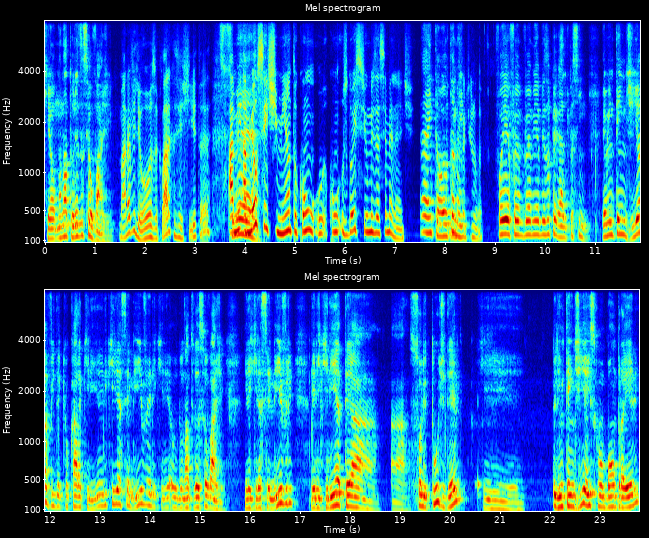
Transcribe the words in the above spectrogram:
que é Na Natureza Selvagem. Maravilhoso, claro que assisti. Tá? A, é... a, meu sentimento com, com os dois filmes é semelhante. É, então, eu também. Foi, foi a minha mesma pegada. Tipo assim, eu entendi a vida que o cara queria. Ele queria ser livre, ele queria. Do Natureza Selvagem. Ele queria ser livre, ele queria ter a, a solitude dele, que ele entendia isso como bom para ele.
